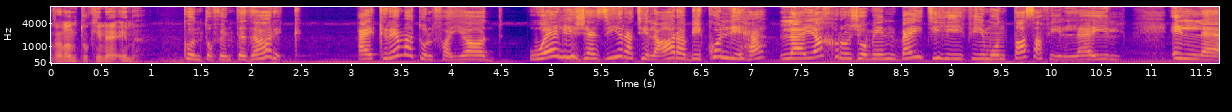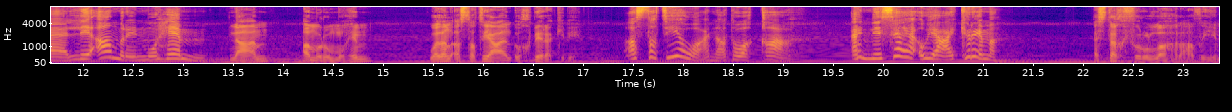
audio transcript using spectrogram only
ظننتك نائمة. كنت في انتظارك. عكرمة الفياض والي جزيرة العرب كلها لا يخرج من بيته في منتصف الليل إلا لأمر مهم. نعم أمر مهم ولن أستطيع أن أخبرك به. أستطيع أن أتوقعه. النساء يا عكرمة. أستغفر الله العظيم.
